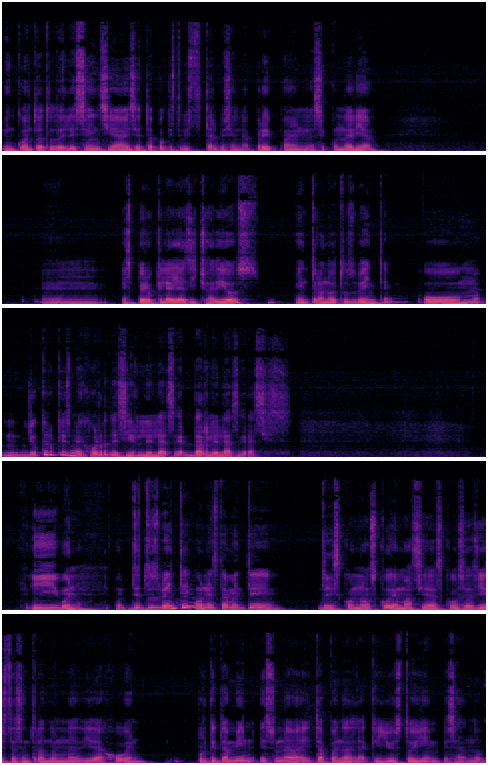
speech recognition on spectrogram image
en cuanto a tu adolescencia, esa etapa que estuviste tal vez en la prepa, en la secundaria, em, espero que le hayas dicho adiós entrando a tus 20 o yo creo que es mejor decirle las, darle las gracias. Y bueno, de tus 20, honestamente desconozco demasiadas cosas y estás entrando en una vida joven, porque también es una etapa en la que yo estoy empezando.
